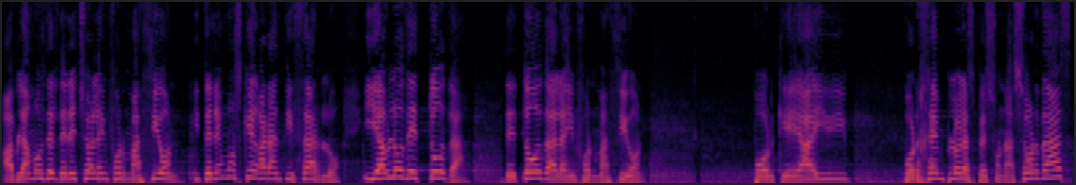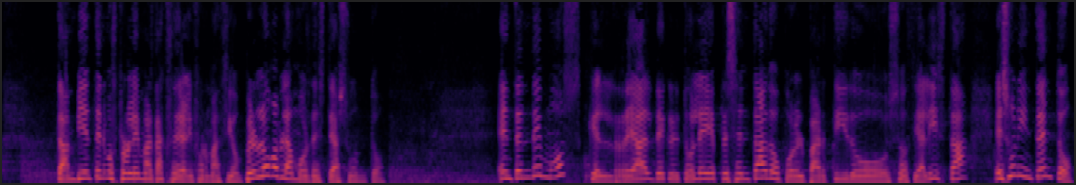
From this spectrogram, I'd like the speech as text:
Hablamos del derecho a la información y tenemos que garantizarlo. Y hablo de toda, de toda la información. Porque hay, por ejemplo, las personas sordas, también tenemos problemas de acceder a la información. Pero luego hablamos de este asunto. Entendemos que el Real Decreto Ley presentado por el Partido Socialista es un intento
